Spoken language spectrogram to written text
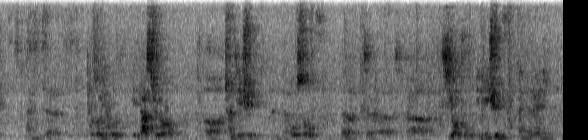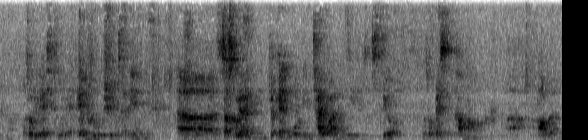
and uh, also include industrial uh, transition, and also the, the CO2 emission and then also related to air pollution. In uh, South Korea, in Japan, or in Taiwan, we still also face the common uh, problem.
